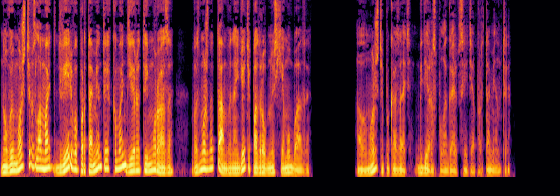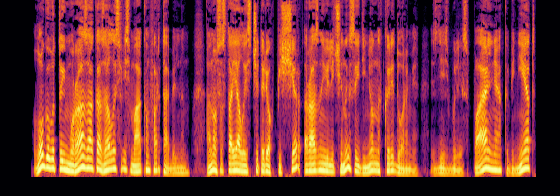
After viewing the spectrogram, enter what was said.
Но вы можете взломать дверь в апартаменты их командира Таймураза. Возможно, там вы найдете подробную схему базы. А вы можете показать, где располагаются эти апартаменты? Логово Таймураза оказалось весьма комфортабельным. Оно состояло из четырех пещер разной величины, соединенных коридорами. Здесь были спальня, кабинет,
